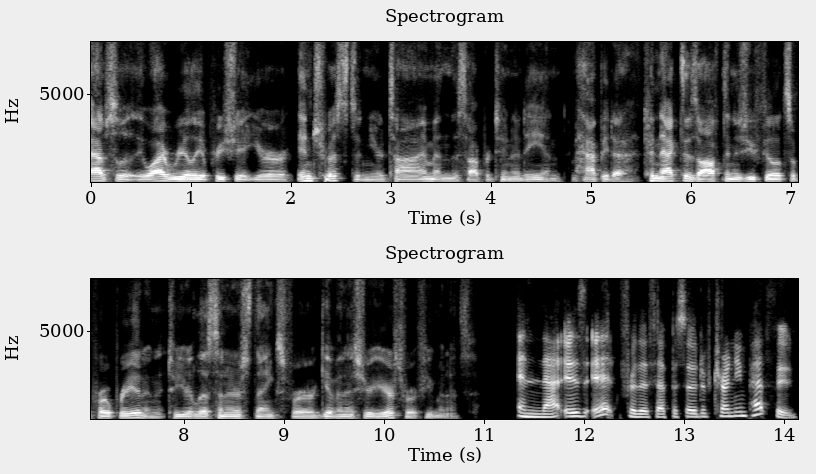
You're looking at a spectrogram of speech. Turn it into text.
Absolutely. Well, I really appreciate your interest and your time and this opportunity. And I'm happy to connect as often as you feel it's appropriate. And to your listeners, thanks for giving us your ears for a few minutes. And that is it for this episode of Trending Pet Food.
